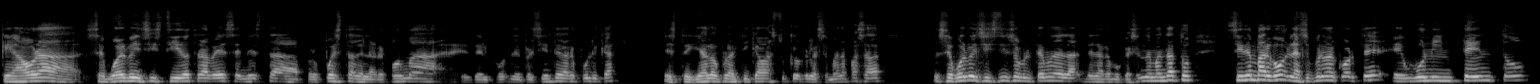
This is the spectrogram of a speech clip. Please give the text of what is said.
que ahora se vuelve a insistir otra vez en esta propuesta de la reforma del, del presidente de la República, este, ya lo platicabas tú creo que la semana pasada, se vuelve a insistir sobre el tema de la, de la revocación de mandato. Sin embargo, la Suprema Corte eh, hubo un intento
